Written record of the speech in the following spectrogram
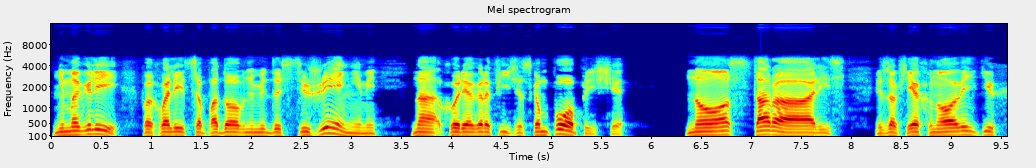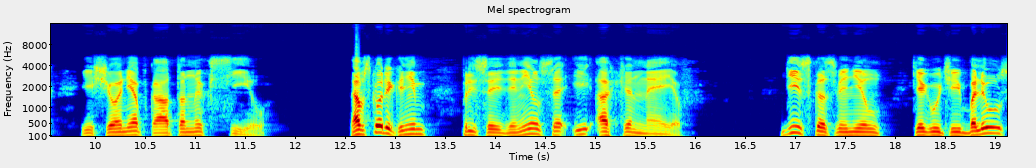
не могли похвалиться подобными достижениями на хореографическом поприще, но старались изо всех новеньких, еще не обкатанных сил. А вскоре к ним присоединился и Ахенеев. Диско сменил тягучий блюз,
